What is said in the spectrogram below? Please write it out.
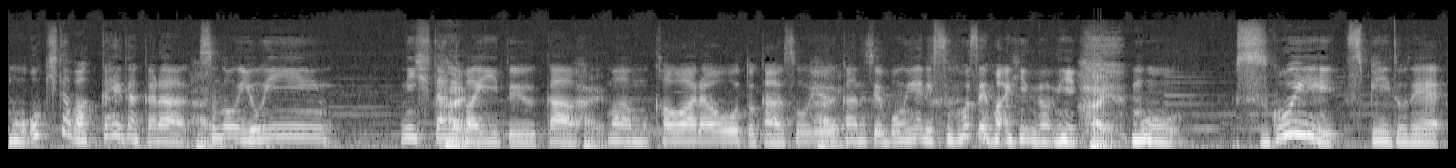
もう起きたばっかりだから、その余韻に浸ればいいというか、はい、まあ、もう顔洗おうとかそういう感じでぼんやり過ごせばいいのに、はい、もうすごいスピードで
